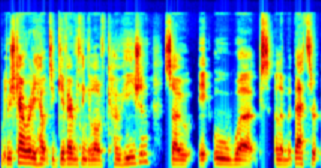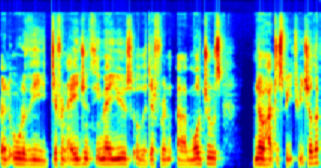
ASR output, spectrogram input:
which can really help to give everything a lot of cohesion. So it all works a little bit better and all of the different agents that you may use or the different uh, modules know how to speak to each other.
